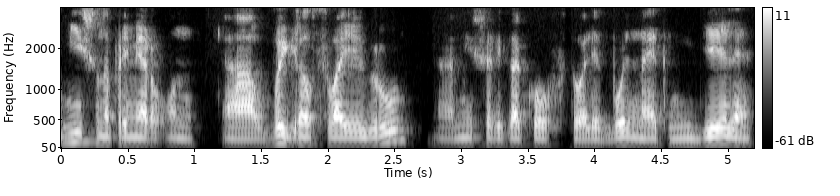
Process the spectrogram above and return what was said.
Миша, например, он а, выиграл свою игру, а, Миша Резаков в туалет боль на этой неделе,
